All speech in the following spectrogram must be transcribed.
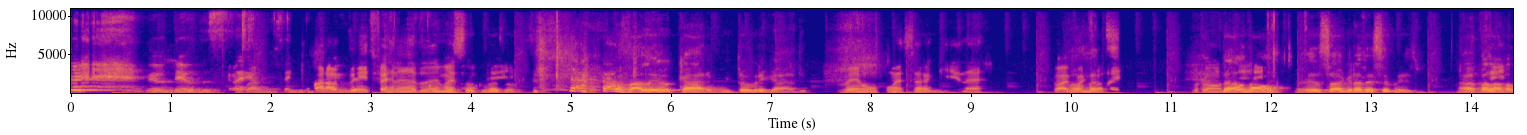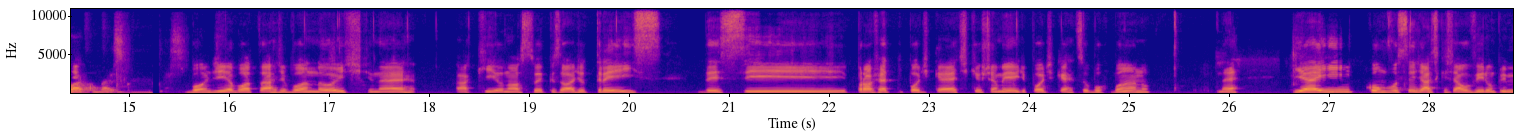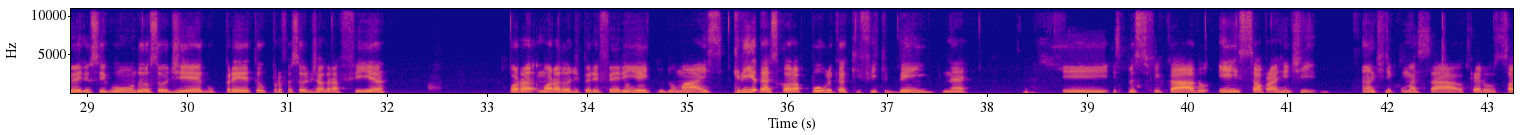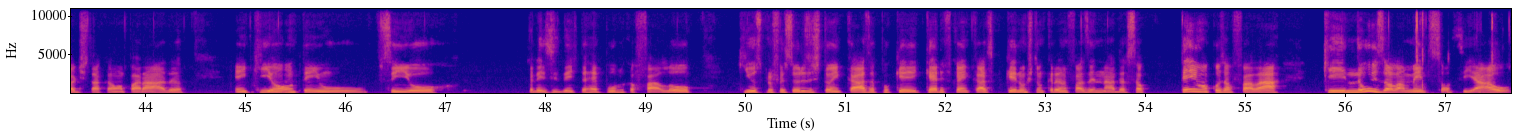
Meu Deus do céu. Parabéns, Fernando, né? Começou, começou. Valeu, cara. Muito obrigado. Vem, vamos começar aqui, né? Vai, vamos pode falar aí. Pronto. Não, não. Eu só agradecer mesmo. Ah, vai lá, vai lá, começa. Bom dia, boa tarde, boa noite, né? Aqui o nosso episódio 3 desse projeto de podcast que eu chamei de podcast suburbano, né? E aí, como vocês já, já ouviram o primeiro e o segundo, eu sou o Diego Preto, professor de geografia, morador de periferia e tudo mais, cria da escola pública, que fique bem, né, e especificado. E só para a gente, antes de começar, eu quero só destacar uma parada em que ontem o senhor presidente da República falou que os professores estão em casa porque querem ficar em casa porque não estão querendo fazer nada. Só tem uma coisa a falar que no isolamento social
